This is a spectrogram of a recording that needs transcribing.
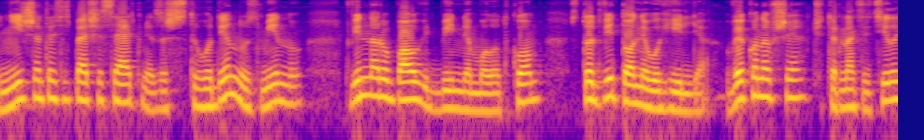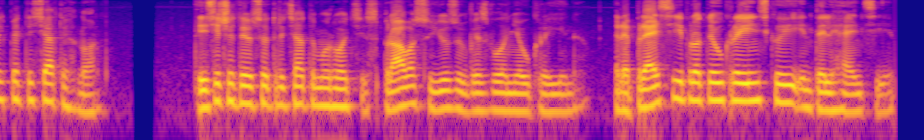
В ніч на 31 серпня за 6-годинну зміну він нарубав відбійним молотком 102 тонни вугілля, виконавши 14,5 норм. У 1930 році справа Союзу визволення України. Репресії проти української інтелігенції.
